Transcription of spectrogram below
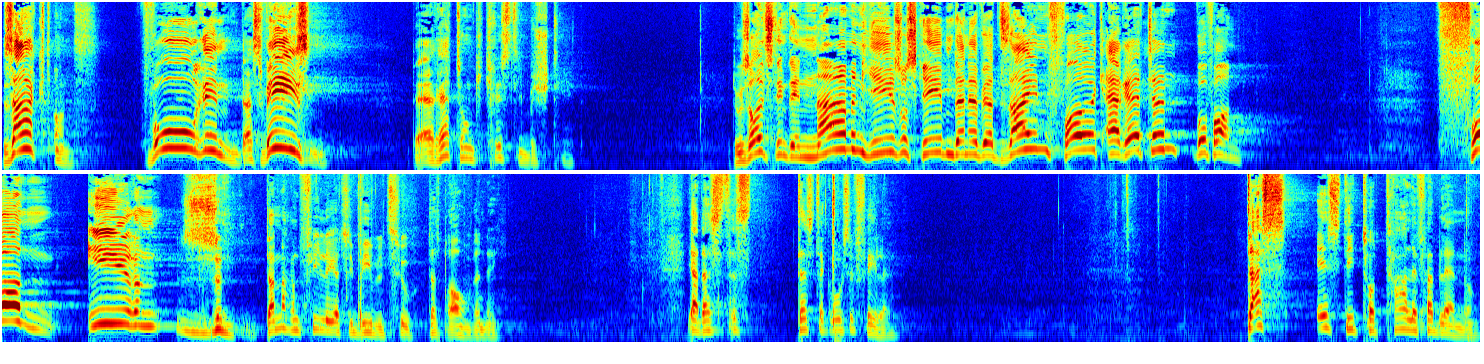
sagt uns, worin das Wesen der Errettung Christi besteht. Du sollst ihm den Namen Jesus geben, denn er wird sein Volk erretten. Wovon? von ihren Sünden. Dann machen viele jetzt die Bibel zu. Das brauchen wir nicht. Ja, das, das, das ist der große Fehler. Das ist die totale Verblendung.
